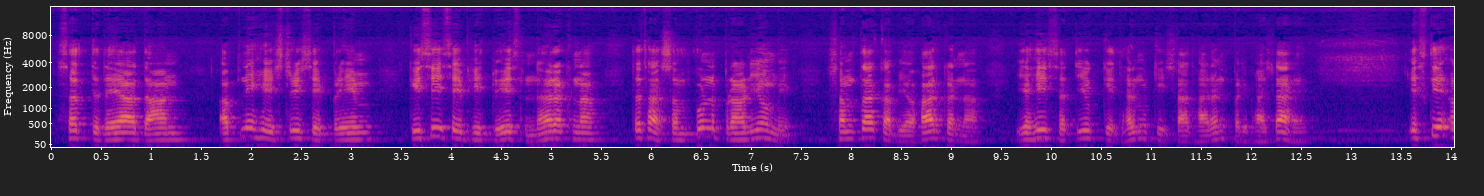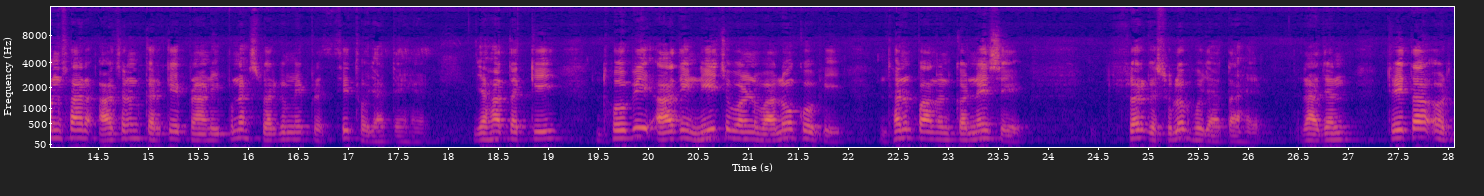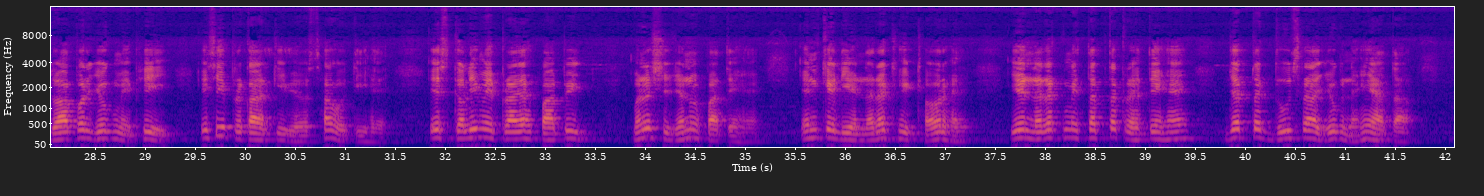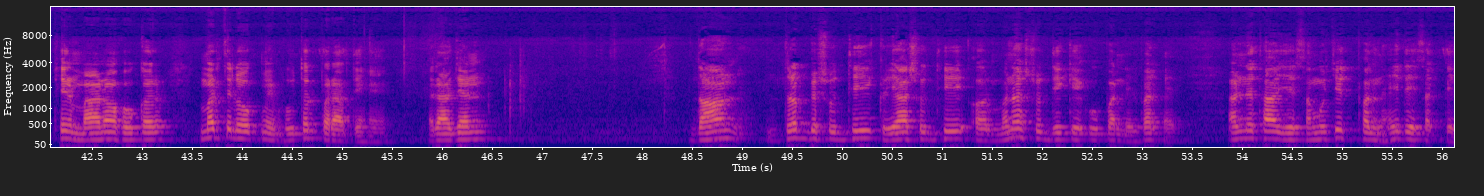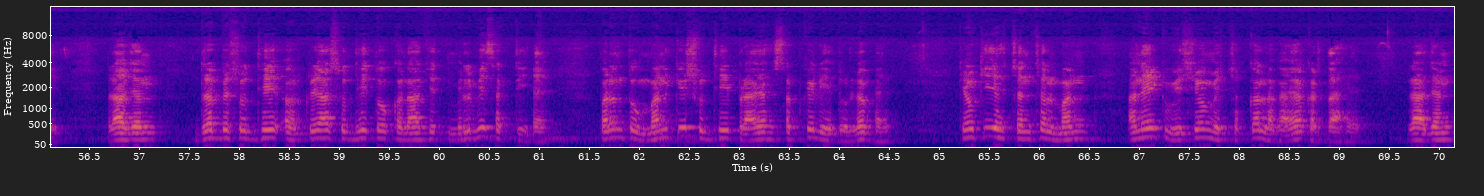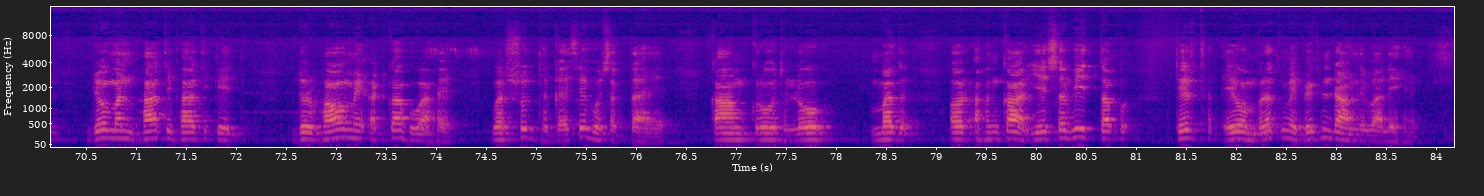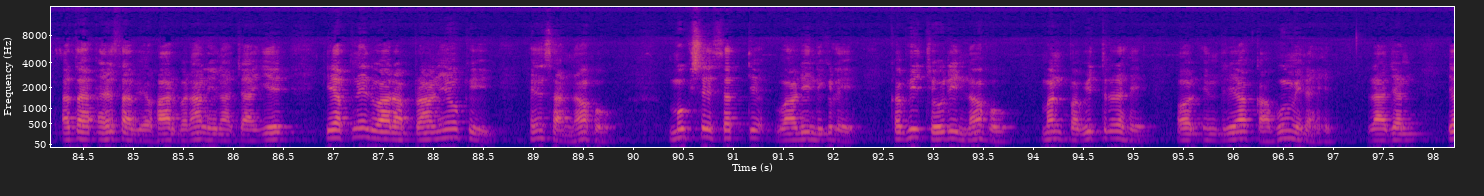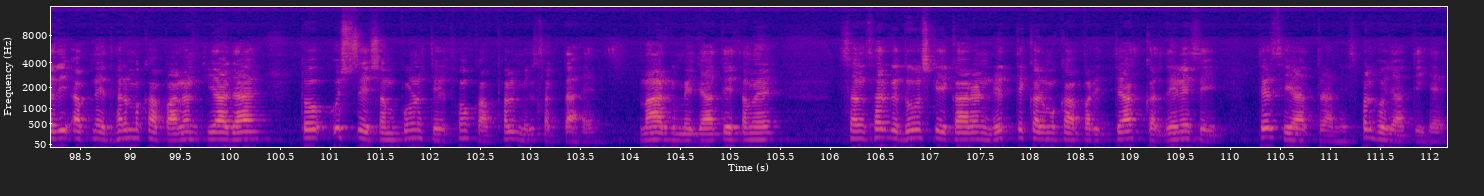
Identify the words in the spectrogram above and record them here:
सत्य, दया, दान, अपने ही स्त्री से प्रेम, किसी से भी द्वेष न रखना तथा संपूर्ण प्राणियों में समता का व्यवहार करना, यही सतयुग के धर्म की साधारण परिभाषा है। इसके अनुसार आचरण करके प्राणी पुनः स्वर्ग में प्रतिष्ठित हो जाते हैं। यहाँ तक कि धोबी आदि नीच वर्ण वालों को भी धर्म पालन करने से स्वर्ग सुलभ हो जाता है। राजन, त्रेता और द्वापर युग में भी इसी प्रकार की व्यवस्था होती है। इस कली में प्रायः पापी मनुष्य जन्म पाते हैं। इनके लिए नरक ही ठौर है। ये नरक में तब तक रहते हैं जब तक दूसरा युग नहीं आता। फिर मानव होकर मर्त्यलोक में भूतल पर आते हैं। राजन, दान द्रव्य शुद्धि क्रिया शुद्धि और मन शुद्धि के ऊपर निर्भर है। अन्यथा ये समुचित फल नहीं दे सकते। राजन द्रव्य शुद्धि और क्रिया शुद्धि तो कदाचित मिल भी सकती है, परंतु मन की शुद्धि प्रायः सबके लिए दुर्लभ है, क्योंकि यह चंचल मन अनेक विषयों में चक्कर लगाया करता है। राजन, जो मन भांति भांति के दुर्भाव में अटका हुआ है, वह शुद्ध कैसे हो सकता है? काम, क्रोध, लोभ, मद और अहंकार, ये सभी तप, तीर्थ एवं व्रत में विघ्न डालने वाले हैं। अतः ऐसा व्यवहार बना लेना चाहिए कि अपने द्वारा प्राणियों की हिंसा न हो। मुख से सत्य वाणी निकले, कभी चोरी न हो, मन पवित्र रहे और इंद्रिया काबू में रहे। राजन, यदि अपने धर्म का पालन किया जाए तो उससे संपूर्ण तीर्थों का फल मिल सकता है। मार्ग में जाते समय संसर्ग दोष के कारण नित्य कर्म का परित्याग कर देने से तीर्थ यात्रा निष्फल हो जाती है।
